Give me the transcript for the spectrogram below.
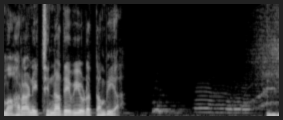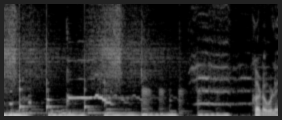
மகாராணி சின்னாதேவியோட தம்பியா? கடவுளே.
